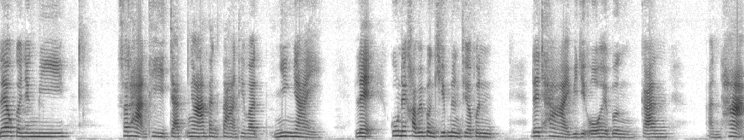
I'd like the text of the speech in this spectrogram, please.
แล้วก็ยังมีสถานที่จัดงานต่างๆ ที่ว่ายิ่งใหญ่และกุ้งได้เข้าไปเบิ่งคลิปหนึ่งที่ว่าเพิ่นได้ถ่ายวิดีโอให้เบิ่งการอันห้าง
